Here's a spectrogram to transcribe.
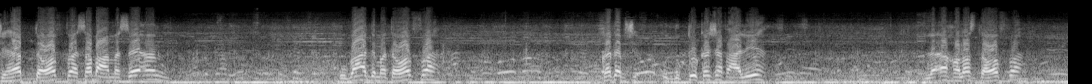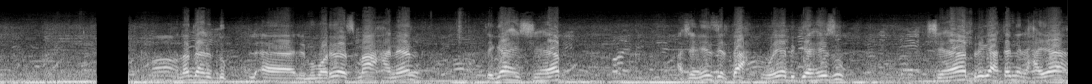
شهاب توفى 7 مساء. وبعد ما توفى كتب ش... والدكتور كشف عليه. لقاه خلاص توفى. نده. آه، للممرضه اسمها حنان تجهز شهاب عشان ينزل تحت وهي بتجهزه. شهاب رجع تاني للحياة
